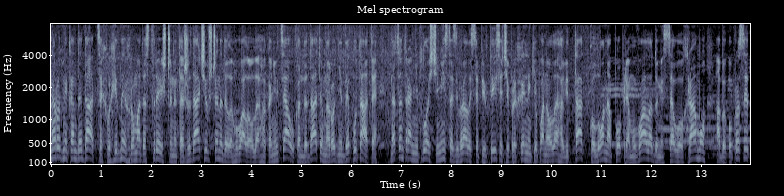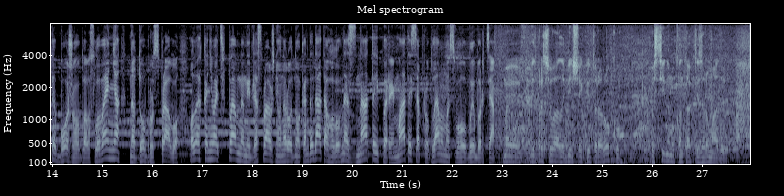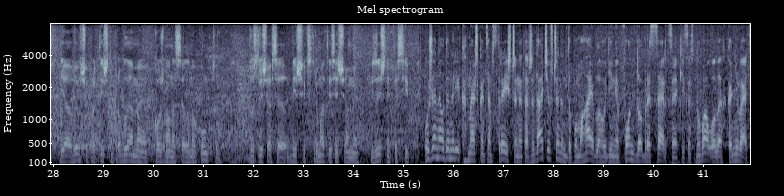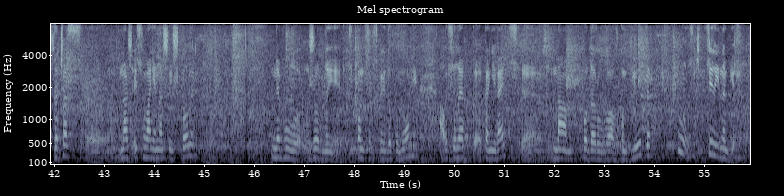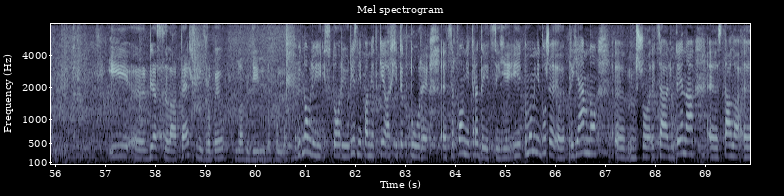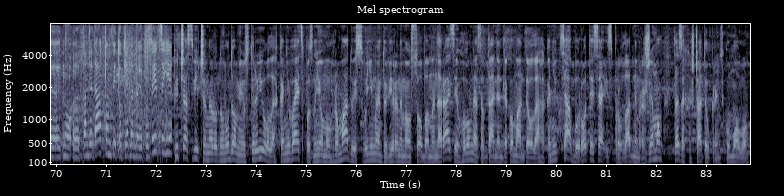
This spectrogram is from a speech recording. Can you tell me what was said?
Народний кандидат цих вихідних громада Стрищини та Жидачівщини делегувала Олега Канівця у кандидати в народні депутати. На центральній площі міста зібралися півтисячі прихильників пана Олега. Відтак колона попрямувала до місцевого храму, аби попросити Божого благословення на добру справу. Олег Канівець впевнений, для справжнього народного кандидата головне знати і перейматися проблемами свого виборця. Ми відпрацювали більше як півтора року в постійному контакті з громадою. Я вивчив практично проблеми кожного населеного пункту. Зустрічався більше як з трьома тисячами фізичних осіб. Уже не один рік мешканцям Стрийщини та Жидачівщини допомагає благодійний фонд Добре серце, який заснував Олег Канівець. За час е, наш, існування нашої школи не було жодної спонсорської допомоги. А ось Олег Канівець е, нам подарував комп'ютер, ну, цілий набір. І е, для села теж він зробив благодійну допомогу. відновлює історію, різні пам'ятки архітектури, е, церковні традиції. І тому мені дуже е, приємно, що ця людина стала ну, кандидатом від об'єднаної опозиції. Під час вічі в Народному домі у Стрию Олег Канівець познайомив громаду із своїми довіреними особами. Наразі головне завдання для команди Олега Канівця боротися із провладним режимом та захищати українську мову.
